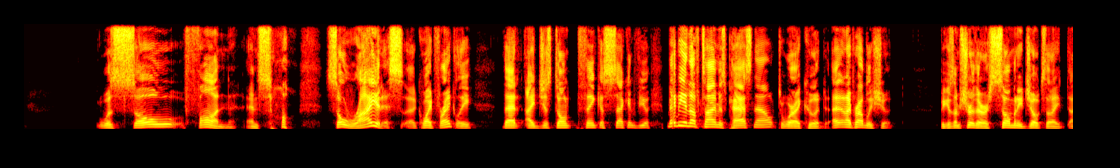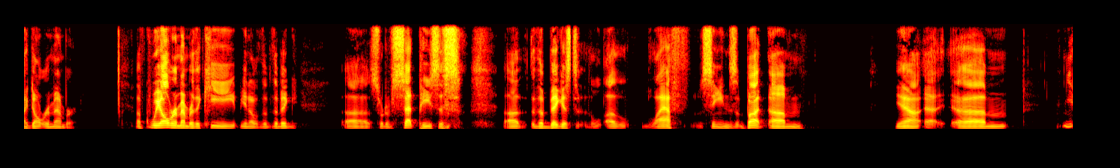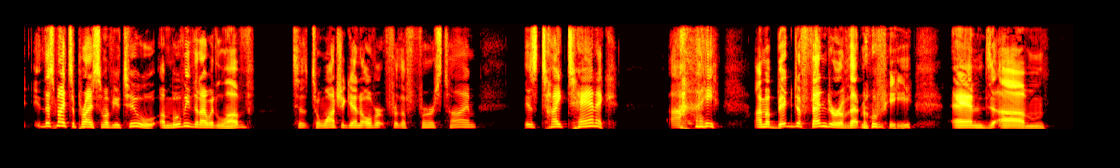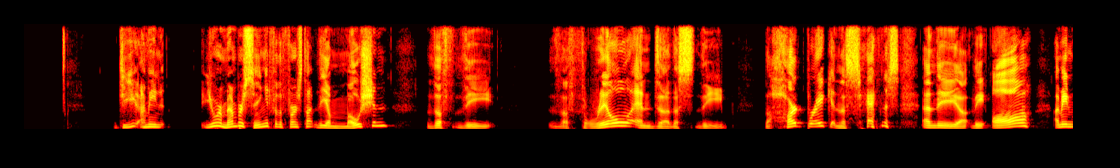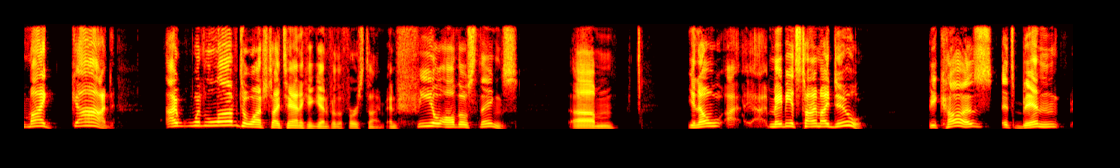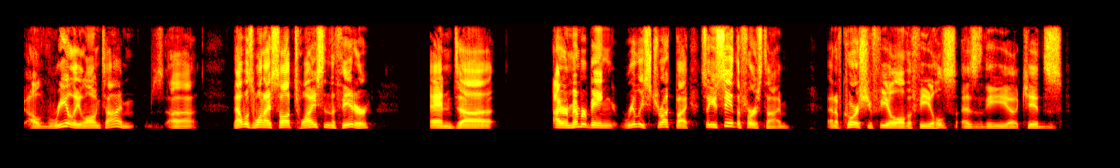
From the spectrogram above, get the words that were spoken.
was so fun and so so riotous, uh, quite frankly, that I just don't think a second view. Maybe enough time has passed now to where I could, and I probably should, because I'm sure there are so many jokes that I, I don't remember. We all remember the key, you know, the the big uh, sort of set pieces, uh, the biggest uh, laugh scenes. But um, yeah, uh, um, this might surprise some of you too. A movie that I would love to to watch again over for the first time is Titanic. I I'm a big defender of that movie, and um, do you? I mean, you remember seeing it for the first time? The emotion the the the thrill and uh, the the the heartbreak and the sadness and the uh, the awe. I mean, my God, I would love to watch Titanic again for the first time and feel all those things. Um, you know, I, maybe it's time I do because it's been a really long time. Uh, that was one I saw twice in the theater, and uh, I remember being really struck by. So you see it the first time, and of course you feel all the feels as the uh, kids,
